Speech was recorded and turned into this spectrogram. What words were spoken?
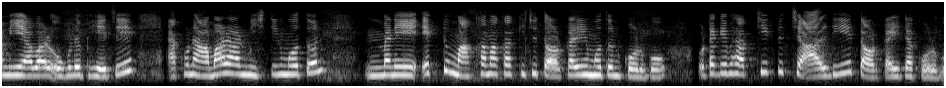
আমি আবার ওগুলো ভেজে এখন আমার আর মিষ্টির মতন মানে একটু মাখা মাখা কিছু তরকারির মতন করব। ওটাকে ভাবছি একটু চাল দিয়ে তরকারিটা করব।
